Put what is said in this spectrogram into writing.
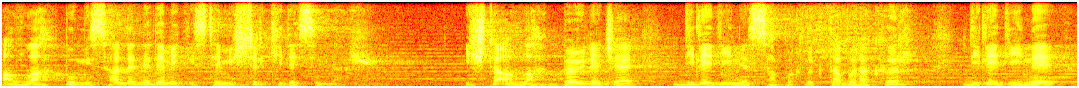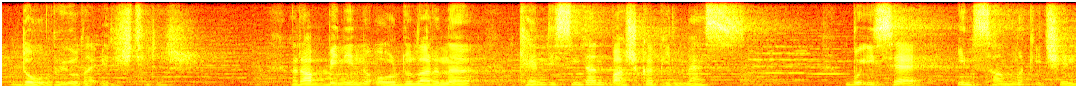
Allah bu misalle ne demek istemiştir ki desinler. İşte Allah böylece dilediğini sapıklıkta bırakır, dilediğini doğru yola eriştirir. Rabbinin ordularını kendisinden başka bilmez. Bu ise insanlık için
